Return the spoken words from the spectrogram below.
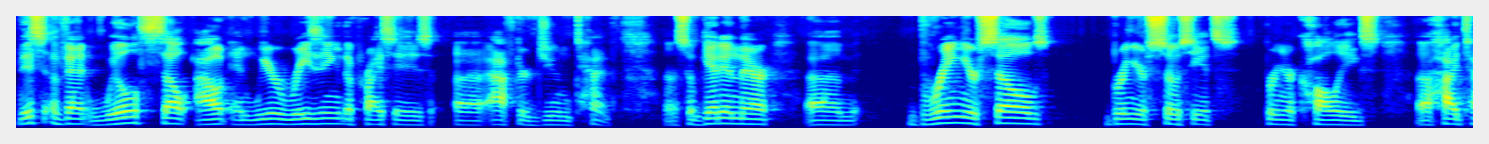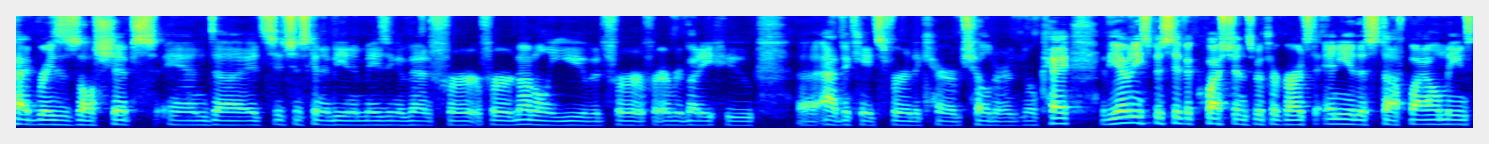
this event will sell out and we're raising the prices uh, after June 10th. Uh, so get in there, um, bring yourselves, bring your associates, bring your colleagues. Uh, High tide raises all ships, and uh, it's it's just going to be an amazing event for for not only you but for for everybody who uh, advocates for the care of children. Okay, if you have any specific questions with regards to any of this stuff, by all means,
